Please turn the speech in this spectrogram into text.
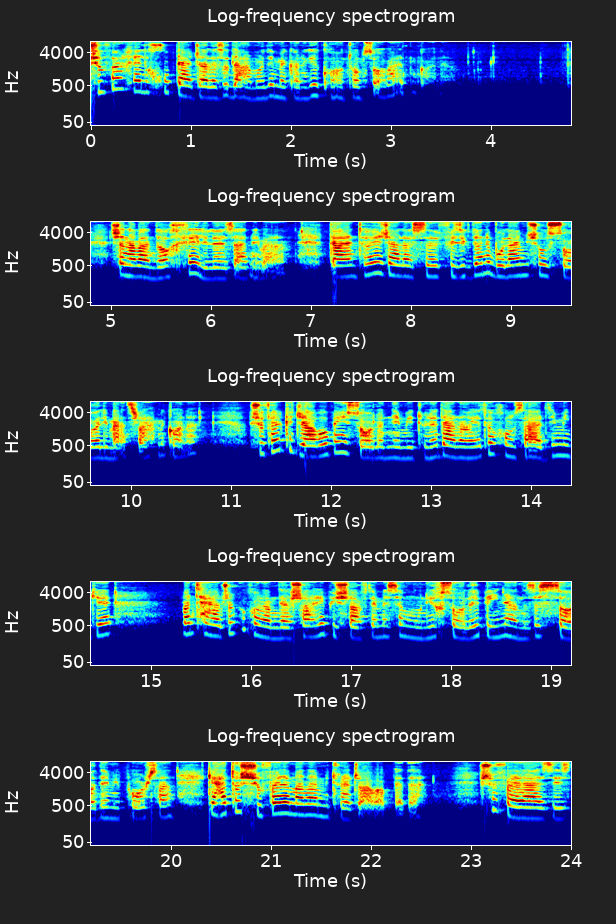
شوفر خیلی خوب در جلسه در مورد مکانیک کوانتوم صحبت می‌کنه. شنونده ها خیلی لذت می‌برن. در انتهای جلسه فیزیکدان بلند میشه و سوالی مطرح می‌کنه. شوفر که جواب این سوال نمی‌دونه در نهایت خونسردی میگه من تعجب می‌کنم در شهری پیشرفته مثل مونیخ سوالای به این اندازه ساده می‌پرسن که حتی شوفر منم می‌تونه جواب بده. شوفر عزیز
